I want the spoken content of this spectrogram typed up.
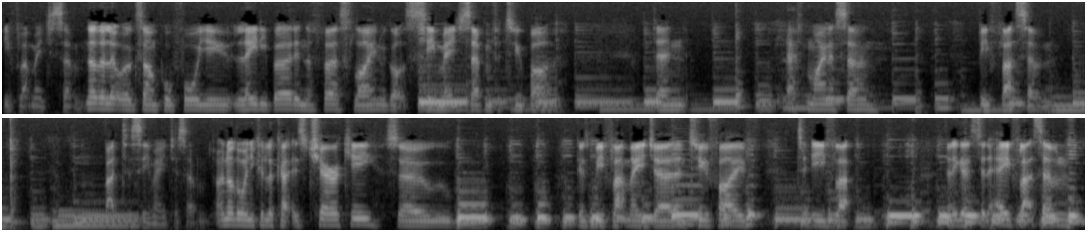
E flat major 7. Another little example for you, Ladybird in the first line, we've got C major 7 for 2 bar, then F minor 7, B flat 7, back to C major 7. Another one you could look at is Cherokee, so it goes B flat major, then 2 5 to E flat, then it goes to the A flat 7,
